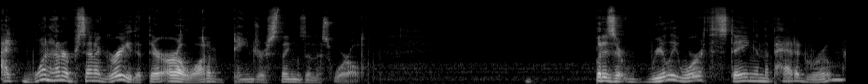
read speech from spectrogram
I 100% agree that there are a lot of dangerous things in this world. But is it really worth staying in the padded room?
